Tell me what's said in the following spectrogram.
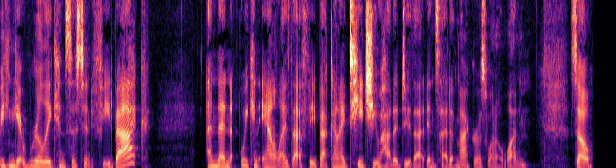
we can get really consistent feedback and then we can analyze that feedback and I teach you how to do that inside of Macros 101. So,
